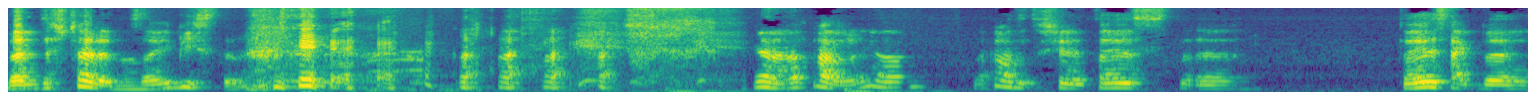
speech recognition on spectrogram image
Będę szczery, no zajebisty. nie no, naprawdę, nie no, naprawdę to, się, to jest e, to jest jakby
